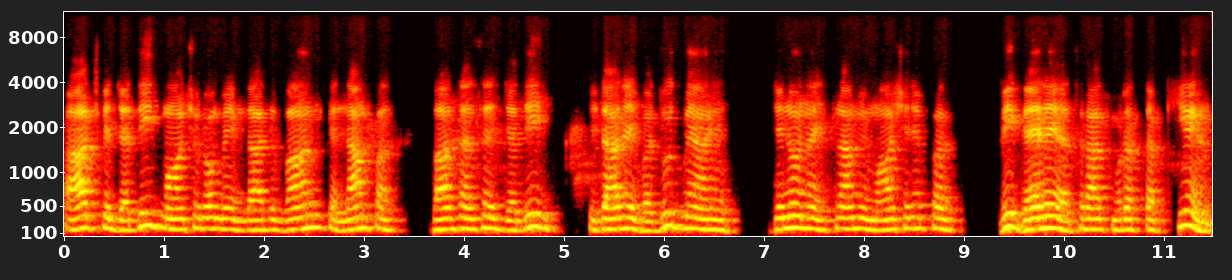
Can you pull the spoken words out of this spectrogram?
आज के जदीद माशरों में इमदाद बान के नाम पर बात ऐसे जदीद इदारे वजूद में आए, जिन्होंने इस्लामी माशरे पर भी गहरे असरात मुरतब किए हैं।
